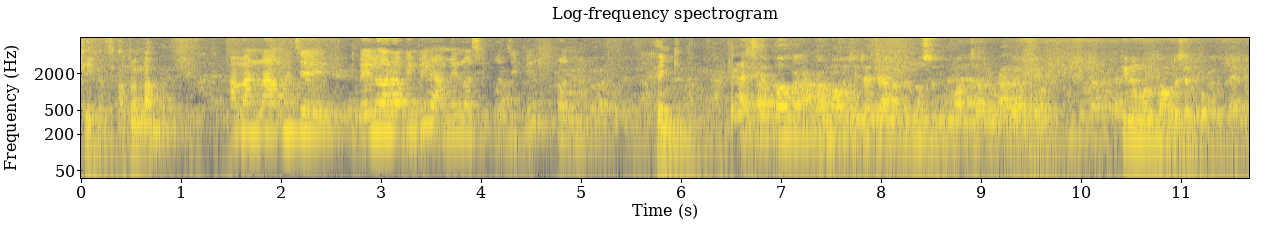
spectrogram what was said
ঠিক আছে। আপনার নাম? আমার নাম হচ্ছে বেলুয়ারা বিবি আমি নসিপুর জিপির প্রধান। থ্যাংক ইউ আজকের কর্ম- কর্মসূচিটা যে আমাদের নসিপুর অঞ্চল উদ্যোগে তৃণমূল কংগ্রেসের পক্ষ থেকে।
